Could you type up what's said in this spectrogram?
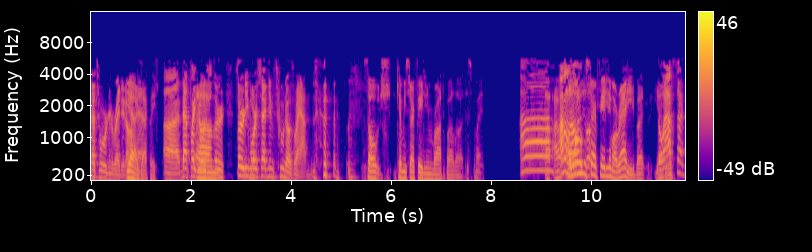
That's what we're going to write it off yeah, exactly. Uh, that fight goes Um, thir- 30 more seconds. Who knows what happens? So sh- can we start fading Rothwell though at this point? um, I, I don't I know. wanted to start fading him already, but yeah, the last time,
